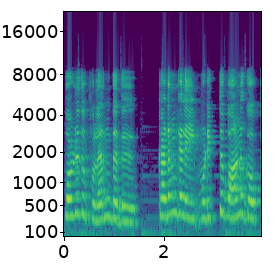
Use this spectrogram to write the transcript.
பொழுது புலர்ந்தது. கடன்களை முடித்து பானுகோப்பன்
